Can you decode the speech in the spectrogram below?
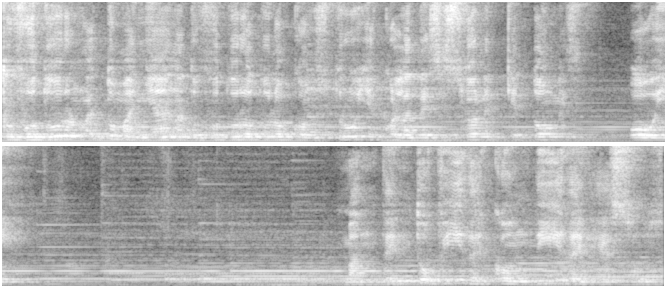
tu futuro no es tu mañana, tu futuro tú lo construyes con las decisiones que tomes hoy. Mantén tu vida escondida en Jesús.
